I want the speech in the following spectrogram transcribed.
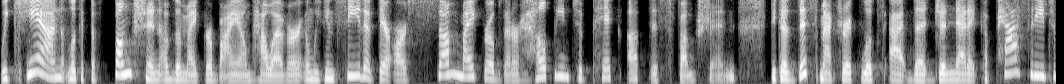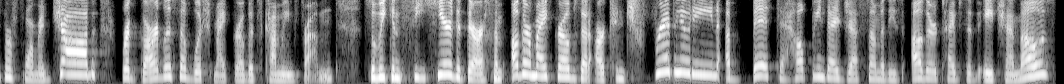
We can look at the function of the microbiome, however, and we can see that there are some microbes that are helping to pick up this function because this metric looks at the genetic capacity to perform a job, regardless of which microbe it's coming from. So we can see here that there are some other microbes that are contributing a bit to helping digest some of these other types of HMOs.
